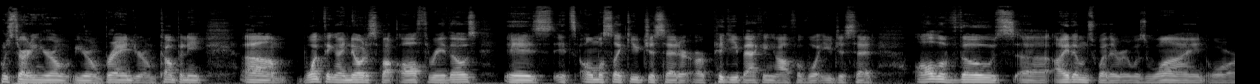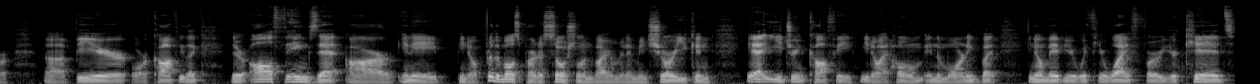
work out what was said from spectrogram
with starting your own your own brand, your own company. Um, one thing I noticed about all three of those is it's almost like you just said, or, or piggybacking off of what you just said. All of those uh, items, whether it was wine or uh, beer or coffee, like they're all things that are in a you know for the most part a social environment. I mean, sure you can yeah you drink coffee you know at home in the morning, but you know maybe you're with your wife or your kids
